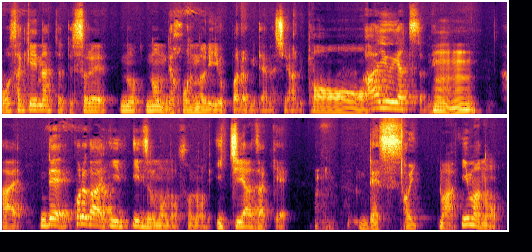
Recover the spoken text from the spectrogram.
お酒になっちゃって、それの飲んでほんのり酔っ払うみたいなシーンあるけど、ああいうやつだうね。んうん。はい。で、これがい出雲のその一夜酒です。はい。まあ、今の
